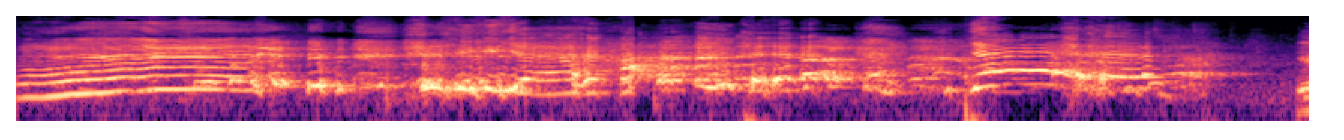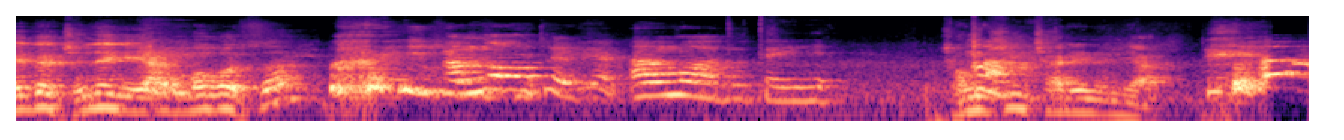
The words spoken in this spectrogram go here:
예. 예. 얘들 저녁에 약 먹었어? 안 먹어도 돼. 안 먹어도 돼 이제. 정신 차리는 약.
